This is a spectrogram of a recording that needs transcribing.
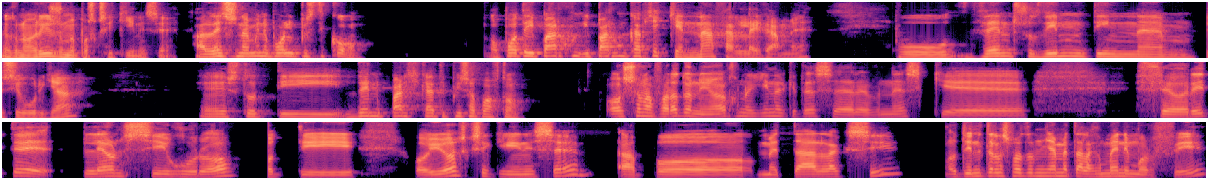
γνωρίζουμε πώς ξεκίνησε, αλλά ίσως να μην είναι πολύ πιστικό. Οπότε υπάρχουν, υπάρχουν κάποια κενά θα λέγαμε που δεν σου δίνουν την ε, σιγουριά ε, στο ότι δεν υπάρχει κάτι πίσω από αυτό. Όσον αφορά τον ιό, έχουν γίνει αρκετές έρευνες και θεωρείται πλέον σίγουρο ότι ο ιός ξεκίνησε από μετάλλαξη, ότι είναι τέλος πάντων μια μεταλλαγμένη μορφή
